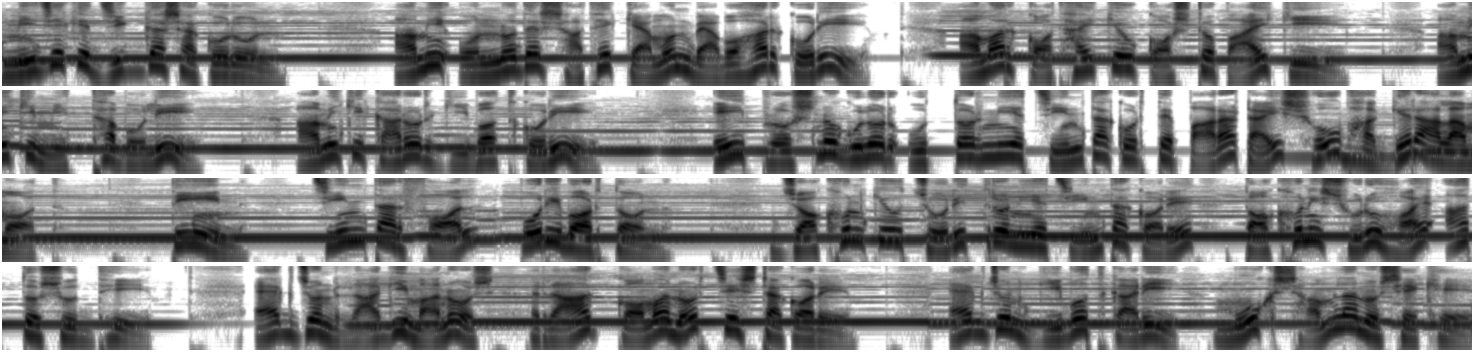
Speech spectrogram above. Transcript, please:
নিজেকে জিজ্ঞাসা করুন, আমি অন্যদের সাথে কেমন ব্যবহার করি? আমার কথায় কেউ কষ্ট পায় কি? আমি কি মিথ্যা বলি? আমি কি কারোর গিবত করি? এই প্রশ্নগুলোর উত্তর নিয়ে চিন্তা করতে পারাটাই সৌভাগ্যের আলামত। তিন, চিন্তার ফল পরিবর্তন। যখন কেউ চরিত্র নিয়ে চিন্তা করে, তখনই শুরু হয় আত্মশুদ্ধি। একজন রাগী মানুষ রাগ কমানোর চেষ্টা করে। একজন গিবৎকারী মুখ সামলানো শেখে।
